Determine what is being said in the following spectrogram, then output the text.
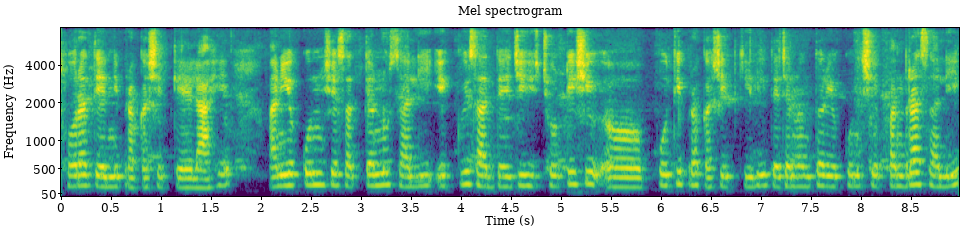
थोरात यांनी प्रकाशित केलेला आहे. आणि एकोणीसशे सत्त्याण्णव साली एकवीस अध्यायाची ही छोटीशी पोथी प्रकाशित केली. त्याच्यानंतर एकोणीसशे पंधरा साली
